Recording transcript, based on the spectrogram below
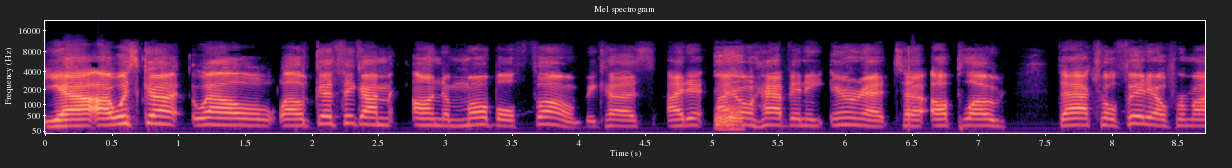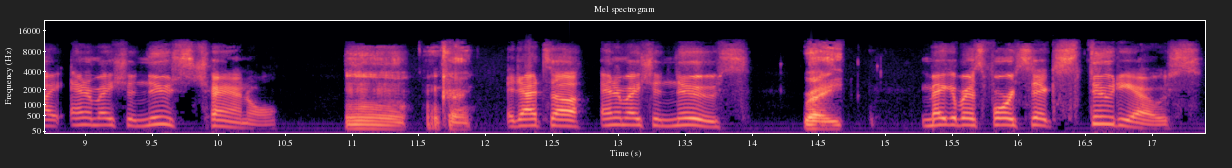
Yeah, I was gonna. Well, well, good thing I'm on the mobile phone because I didn't. I Mhm. don't have any internet to upload the actual video for my animation news channel. Mm, okay. And that's uh animation news Right. Megaverse 46 Studios.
